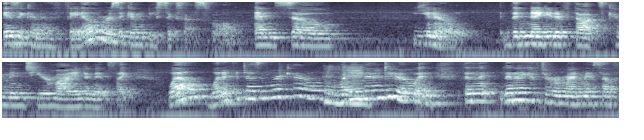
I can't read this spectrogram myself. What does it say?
is it going to fail or is it going to be successful? And so you know the negative thoughts come into your mind and it's like well what if it doesn't work out mm-hmm. what are you mm-hmm. to do and then then i have to remind myself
